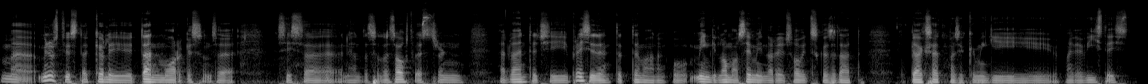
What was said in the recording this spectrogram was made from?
minu arust vist äkki oli Dan Moore, kes on see siis äh, nii-öelda selle Southwestern Advantage'i president, et tema nagu mingil oma seminaril soovitas ka seda, et peaks jätma sihuke mingi, ma ei tea, viisteist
